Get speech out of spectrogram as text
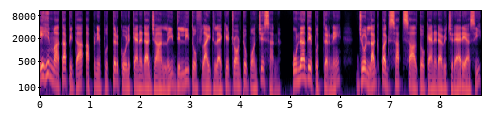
ਇਹ ਮਾਤਾ-ਪਿਤਾ ਆਪਣੇ ਪੁੱਤਰ ਕੋਲ ਕੈਨੇਡਾ ਜਾਣ ਲਈ ਦਿੱਲੀ ਤੋਂ ਫਲਾਈਟ ਲੈ ਕੇ ਟੋਰਾਂਟੋ ਪਹੁੰਚੇ ਸਨ। ਉਨ੍ਹਾਂ ਦੇ ਪੁੱਤਰ ਨੇ, ਜੋ ਲਗਭਗ 7 ਸਾਲ ਤੋਂ ਕੈਨੇਡਾ ਵਿੱਚ ਰਹਿ ਰਿਹਾ ਸੀ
